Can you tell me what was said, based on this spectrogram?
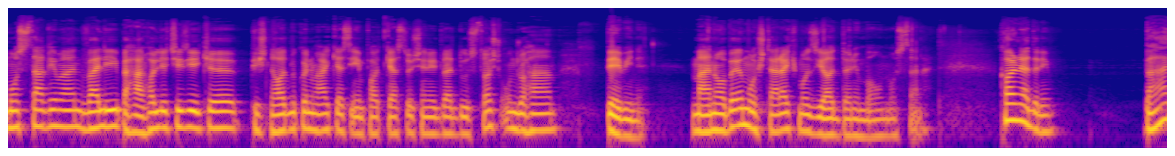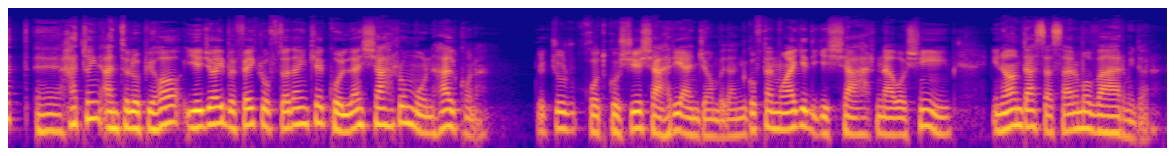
مستقیما ولی به هر حال یه چیزیه که پیشنهاد می‌کنیم هر کسی این پادکست رو شنید و دوست داشت اون رو هم ببینه. منابع مشترک ما زیاد داریم با اون مستند. کار نداریم. بعد حتی این انتلوپی ها یه جایی به فکر افتادن که کلا شهر رو منحل کنن. یک جور خودکشی شهری انجام بدن. می‌گفتن ما اگه دیگه شهر نباشیم اینا هم دست از سر ما ور میدارن.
